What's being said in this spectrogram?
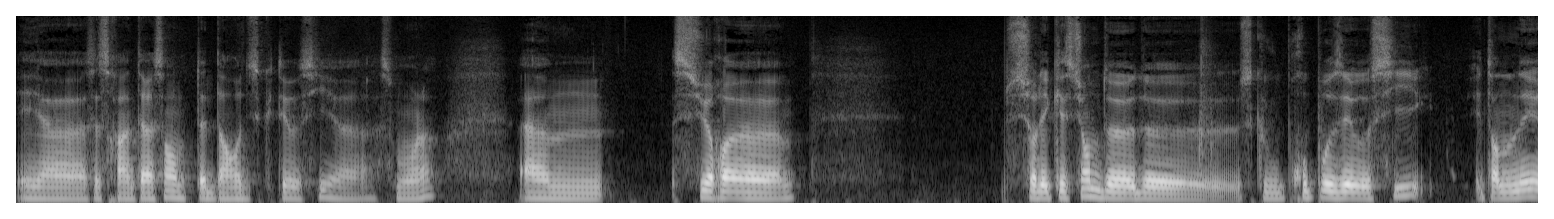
Et euh, sera intéressant peut-être d'en rediscuter aussi euh, à ce moment-là. sur, sur les questions de, de, ce que vous proposez aussi, étant donné,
